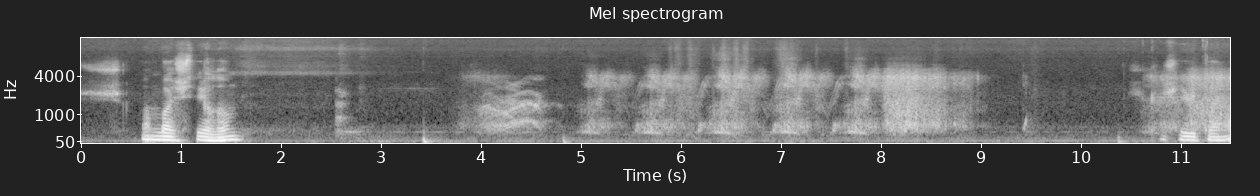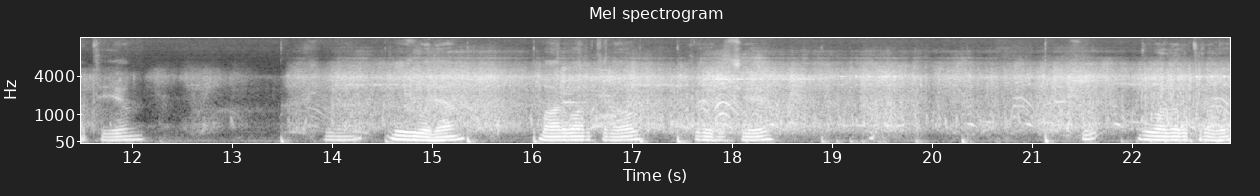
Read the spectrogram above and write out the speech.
Şuradan başlayalım Köşeye bir tane atayım. Şuradan buz golem. Barbar kral. Kraliçe. Şu duvarları kıralım.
